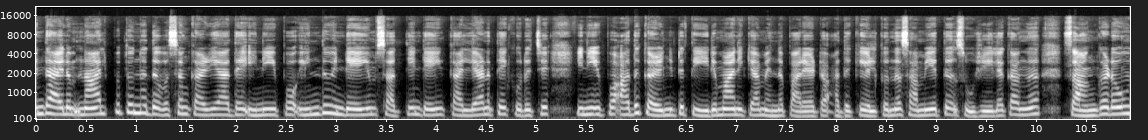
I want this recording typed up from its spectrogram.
എന്തായാലും നാൽപ്പത്തൊന്ന് ദിവസം കഴിയാതെ ഇനിയിപ്പോൾ ഇന്ദുവിന്റെയും സത്യന്റെയും കല്യാണത്തെക്കുറിച്ച് ഇനിയിപ്പോൾ അത് കഴിഞ്ഞിട്ട് തീരുമാനിക്കാം എന്ന് പറയട്ടോ. അത് കേൾക്കുന്ന സമയത്ത് സുശീലക്ക് അങ്ങ് സങ്കടവും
